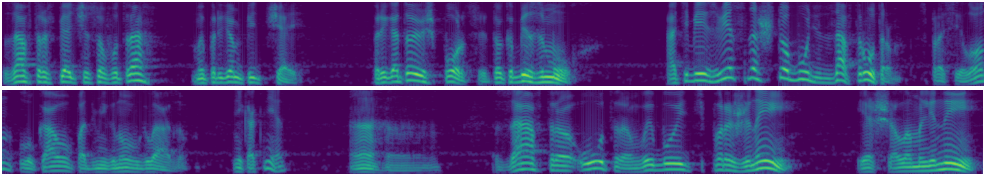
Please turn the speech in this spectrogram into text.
Завтра в пять часов утра мы придем пить чай. Приготовишь порцию, только без мух. А тебе известно, что будет завтра утром? Спросил он, лукаво подмигнув глазом. Никак нет. Ага. Завтра утром вы будете поражены и ошеломлены.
